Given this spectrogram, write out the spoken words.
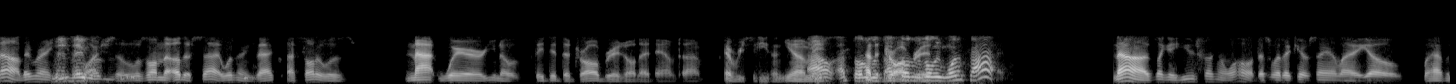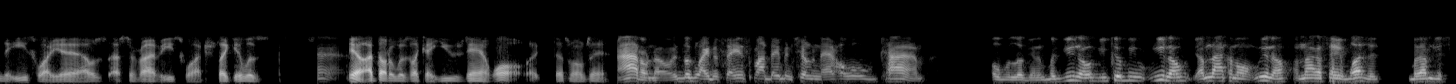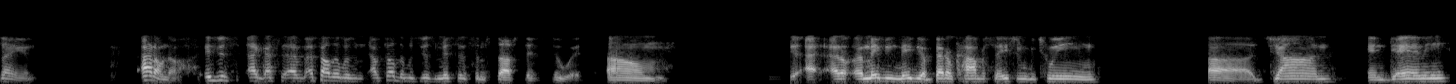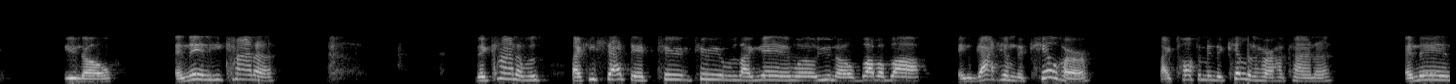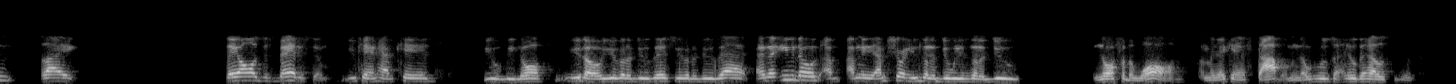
No, they were in They- East they Watch, were- so it was on the other side. It wasn't exact. I thought it was not where you know they did the drawbridge all that damn time every season. You know what I I, mean? I thought Not it was, I thought it was only one side. Nah, it's like a huge fucking wall. That's why they kept saying like, "Yo, what happened to East Watch?" Yeah, I was I survived East Watch. Like it was. Yeah, I thought it was like a huge damn wall. Like that's what I'm saying. I don't know. It looked like the same spot they've been chilling that whole time, overlooking it. But you know, you could be. You know, I'm not gonna. You know, I'm not gonna say it wasn't, but I'm just saying. I don't know. It just like I said, I, felt it was. I felt it was just missing some substance to it. Um, I, I don't. uh, Maybe maybe a better conversation between uh Jon and Danny. You know, and then he kind of. They kind of was like he sat there. Tyrion was like, "Yeah, well, you know, blah blah blah," and got him to kill her, like talked him into killing her, kind of. And then like they all just banished him. You can't have kids. You will be north. You know, you're gonna do this. You're gonna do that. And then even though I, I mean, I'm sure he's gonna do what he's gonna do north of the wall. I mean, they can't stop him. No, who's who the hell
